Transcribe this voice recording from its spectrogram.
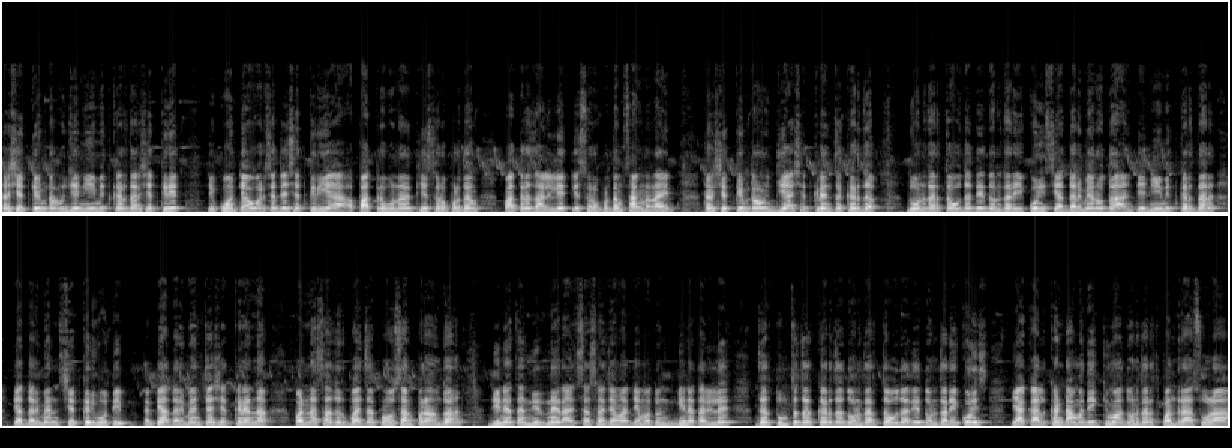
तर शेतकरी मित्रांनो जे नियमित कर्जदार शेतकरी आहेत ते कोणत्या वर्षातले शेतकरी पात्र होणार आहेत हे सर्वप्रथम पात्र झालेले आहेत ते सर्वप्रथम सांगणार आहे तर शेतकरी मित्रांनो ज्या शेतकऱ्यांचं कर्ज दोन हजार चौदा ते दोन हजार एकोणीस या दरम्यान होतं आणि ते नियमित कर्जदार त्या दरम्यान शेतकरी होते तर त्या दरम्यानच्या शेतकऱ्यांना पन्नास हजार रुपयाचा प्रोत्साहनपर अनुदान देण्याचा निर्णय राज्य शासनाच्या माध्यमातून घेण्यात आलेला आहे. जर तुमचं जर कर्ज दोन दोन हजार चौदा ते दोन हजार एकोणीस या कालखंडामध्ये किंवा दोन हजार पंधरा सोळा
